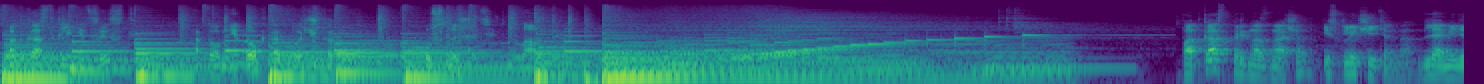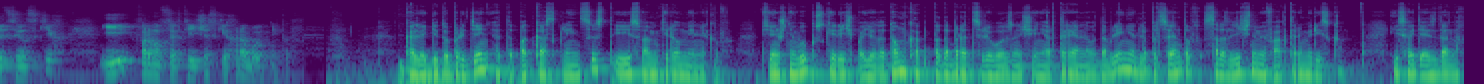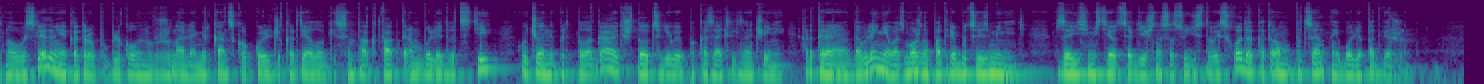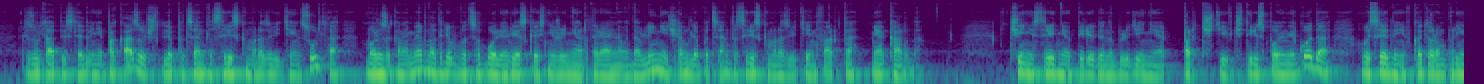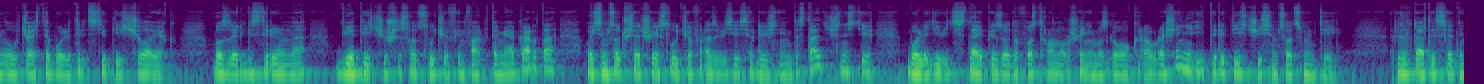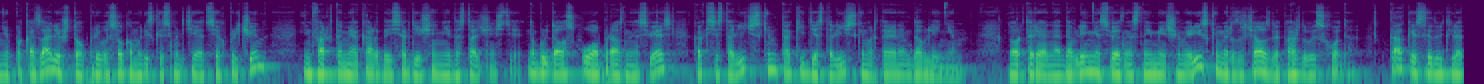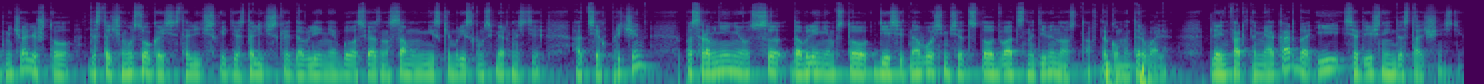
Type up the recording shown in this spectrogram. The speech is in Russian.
Подкаст «Клиницист» от omnidoctor.ru Услышать главное. Подкаст предназначен исключительно для медицинских и фармацевтических работников. Коллеги, добрый день. Это подкаст «Клиницист» и с вами Кирилл Мельников. В сегодняшнем выпуске речь пойдет о том, как подобрать целевое значение артериального давления для пациентов с различными факторами риска. Исходя из данных нового исследования, которое опубликовано в журнале Американского колледжа кардиологии с импакт-фактором более 20, ученые предполагают, что целевые показатели значений артериального давления, возможно, потребуется изменить, в зависимости от сердечно-сосудистого исхода, которому пациент наиболее подвержен. Результаты исследования показывают, что для пациента с риском развития инсульта может закономерно требоваться более резкое снижение артериального давления, чем для пациента с риском развития инфаркта миокарда. В течение среднего периода наблюдения почти в 4,5 года в исследовании, в котором приняло участие более 30 тысяч человек, было зарегистрировано 2600 случаев инфаркта миокарда, 866 случаев развития сердечной недостаточности, более 900 эпизодов острого нарушения мозгового кровообращения и 3700 смертей. Результаты исследования показали, что при высоком риске смерти от всех причин, инфаркта миокарда и сердечной недостаточности, наблюдалась У-образная связь как с систолическим, так и диастолическим артериальным давлением. Но артериальное давление, связанное с наименьшими рисками, различалось для каждого исхода. Так, исследователи отмечали, что достаточно высокое систолическое и диастолическое давление было связано с самым низким риском смертности от всех причин по сравнению с давлением 110 на 80, 120 на 90 в таком интервале для инфаркта миокарда и сердечной недостаточности.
